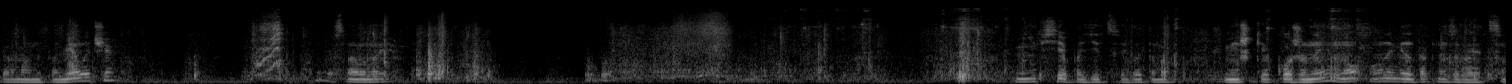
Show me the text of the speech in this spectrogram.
карманы по мелочи. И основной. Не все позиции в этом мешке кожаные, но он именно так называется.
